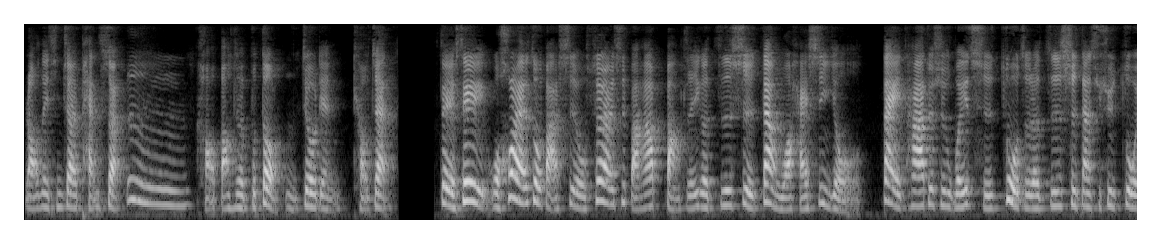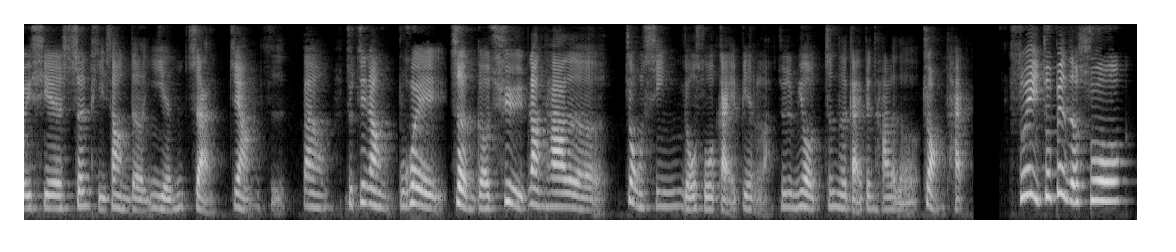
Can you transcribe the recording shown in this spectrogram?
然后内心就在盘算，嗯好，绑着不动，嗯就有点挑战。对，所以我后来的做法是，我虽然是把它绑着一个姿势，但我还是有带它，就是维持坐着的姿势，但是去做一些身体上的延展这样子，但就尽量不会整个去让它的重心有所改变啦，就是没有真的改变它的状态，所以就变得说，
